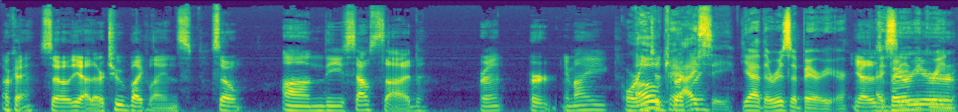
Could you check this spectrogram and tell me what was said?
Okay, so yeah, there are two bike lanes. So on the south side, right, Or am I oriented okay, correctly? I see. Yeah, there is a barrier. Yeah, there's I a the barrier. green-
